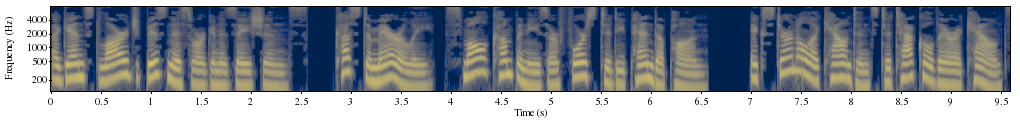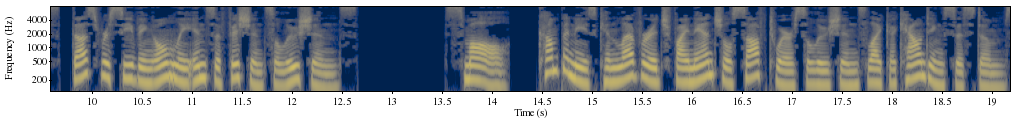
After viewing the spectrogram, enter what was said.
against large business organizations. Customarily, small companies are forced to depend upon external accountants to tackle their accounts, thus receiving only insufficient solutions. Small companies can leverage financial software solutions like accounting systems.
